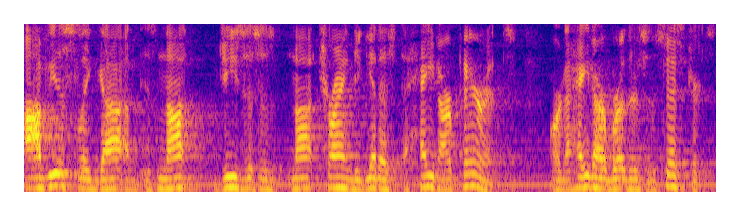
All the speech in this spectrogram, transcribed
Obviously, God is not, Jesus is not trying to get us to hate our parents or to hate our brothers and sisters.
